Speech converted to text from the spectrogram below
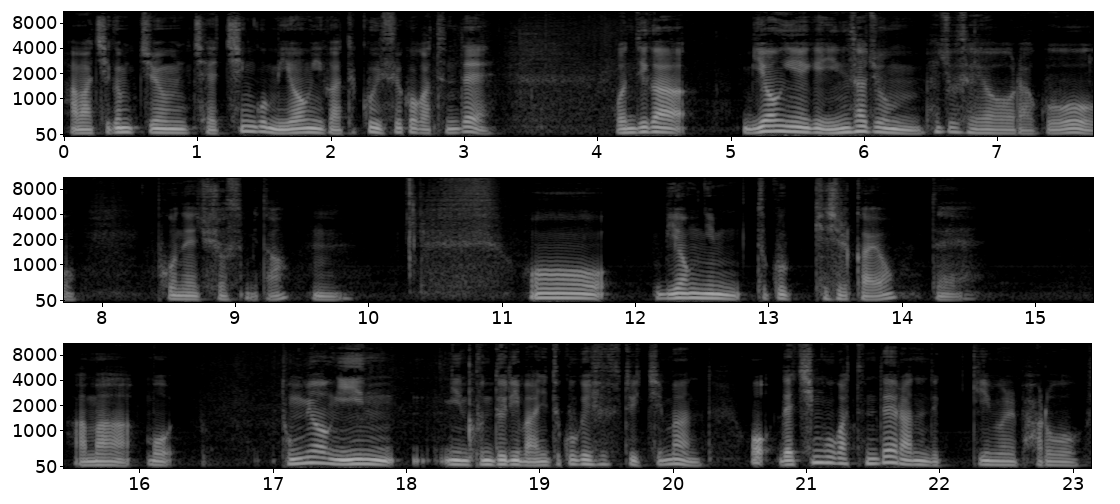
아마 지금쯤 제 친구 미영이가 듣고 있을 것 같은데 원디가 미영이에게 인사 좀 해주세요라고 보내주셨습니다. 음. 어, 미영님 듣고 계실까요? 네. 아마 뭐 동명이인인 분들이 많이 듣고 계실 수도 있지만, 어, 내 친구 같은데 라는 느낌을 바로 딱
